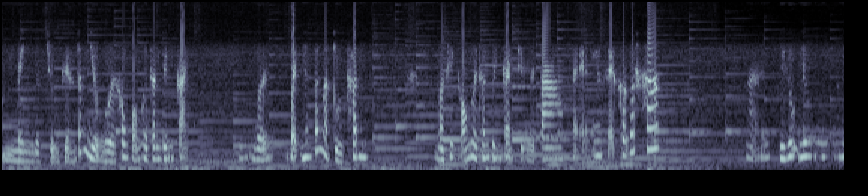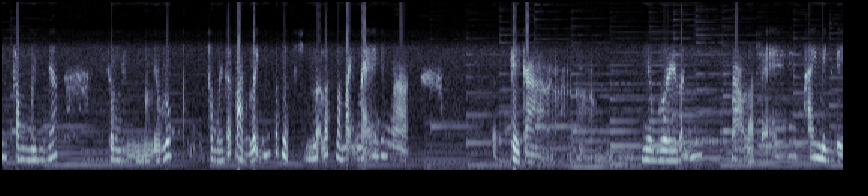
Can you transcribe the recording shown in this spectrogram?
Mình được chứng kiến rất nhiều người không có người thân bên cạnh. Người, bệnh nhân rất là tủi thân mà khi có người thân bên cạnh thì người ta sẽ sẽ rất khác. Đấy, ví dụ như chồng mình nhá. Chồng mình nhiều lúc chồng mình rất bản lĩnh rất là rất là mạnh mẽ nhưng mà kể cả nhiều người vẫn bảo là sẽ thay mình để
